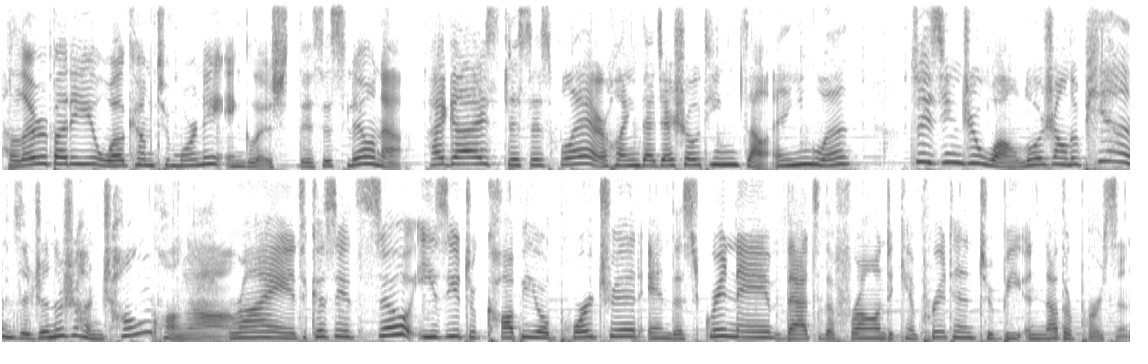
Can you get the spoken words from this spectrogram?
Hello, everybody. Welcome to Morning English. This is Leona. Hi, guys. This is Blair. 欢迎大家收听早安英文。最近这网络上的骗子真的是很猖狂啊！Right, because it's so easy to copy your portrait and the screen name that the front can pretend to be another person.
